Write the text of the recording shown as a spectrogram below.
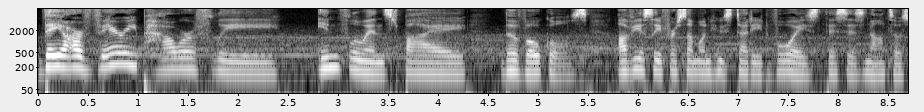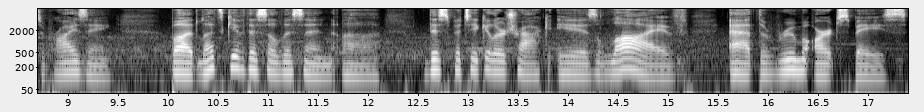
they are very powerfully influenced by the vocals. Obviously, for someone who studied voice, this is not so surprising. But let's give this a listen. Uh, this particular track is live at the Room Art Space.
